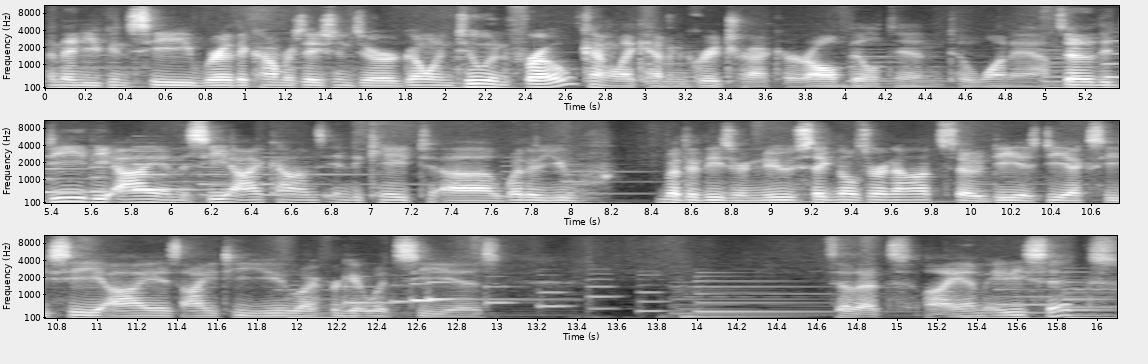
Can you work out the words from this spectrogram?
And then you can see where the conversations are going to and fro, kind of like having Grid Tracker all built into one app. So the D, the I, and the C icons indicate uh, whether you whether these are new signals or not. So D is DXCC, I is ITU, I forget what C is. So that's IM86.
